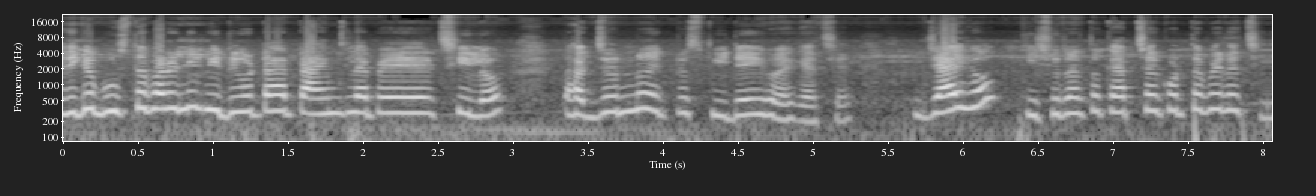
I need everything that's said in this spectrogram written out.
এদিকে বুঝতে পারিনি ভিডিওটা টাইম স্ল্যাপে ছিল তার জন্য একটু স্পিডেই হয়ে গেছে। যাই হোক কিছুটা তো ক্যাপচার করতে পেরেছি।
